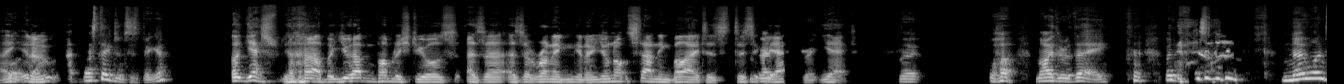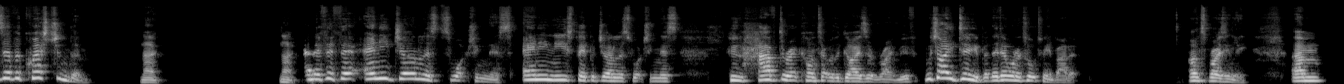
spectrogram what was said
Uh, you know, Best Agent's is bigger. Oh yes, but you haven't published yours as a as a running. You know, you're not standing by it as statistically Right. accurate yet. No, well, neither are they. but this is the thing: no one's ever questioned them. No. No. And if, if there are any journalists watching this, any newspaper journalists watching this, who have direct contact with the guys at Rightmove, which I do, but they don't want to talk to me about it, unsurprisingly, um,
